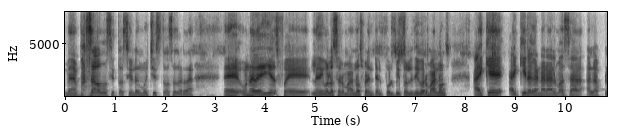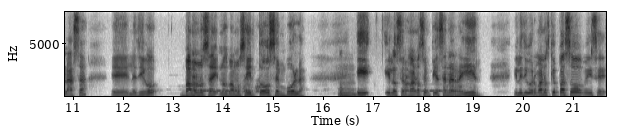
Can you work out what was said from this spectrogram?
me han pasado dos situaciones muy chistosas, ¿verdad? Eh, una de ellas fue, le digo a los hermanos frente al púlpito, les digo, hermanos, hay que, hay que ir a ganar almas a, la plaza. Eh, les digo, vámonos a, nos vamos a ir todos en bola. Mm. Y, y los hermanos empiezan a reír. Y les digo, hermanos, ¿qué pasó? Me dice,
